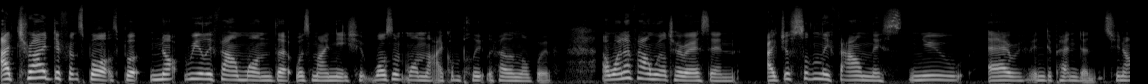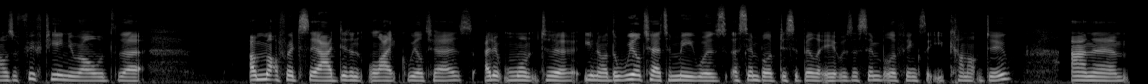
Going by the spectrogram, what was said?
i tried different sports but not really found one that was my niche. It wasn't one that i completely fell in love with. And when i found wheelchair racing i just suddenly found this new air of independence. You know i was a 15 year old that I'm not afraid to say I didn't like wheelchairs. I didn't want to, you know, the wheelchair to me was a symbol of disability. It was a symbol of things that you cannot do. And um,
